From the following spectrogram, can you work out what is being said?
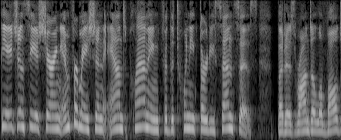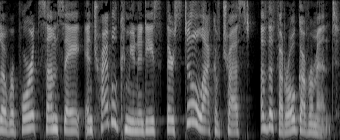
The agency is sharing information and planning for the 2030 census. But as Rhonda LeValdo reports, some say in tribal communities, there's still a lack of trust of the federal government.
